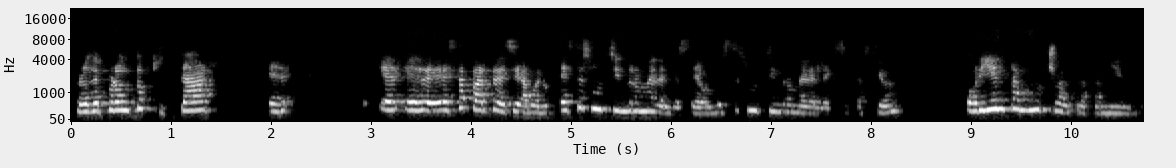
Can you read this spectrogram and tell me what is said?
pero de pronto quitar eh, eh, esta parte de decir, ah, bueno, este es un síndrome del deseo y este es un síndrome de la excitación, orienta mucho al tratamiento.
